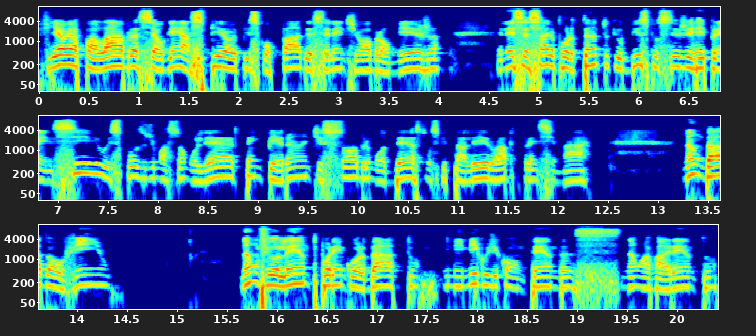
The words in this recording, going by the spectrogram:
Fiel é a palavra, se alguém aspira ao episcopado, excelente obra almeja. É necessário, portanto, que o bispo seja irrepreensível, esposo de uma só mulher, temperante, sóbrio, modesto, hospitaleiro, apto para ensinar, não dado ao vinho, não violento, porém cordato, inimigo de contendas, não avarento,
